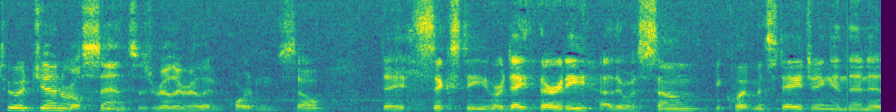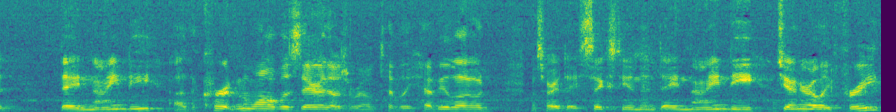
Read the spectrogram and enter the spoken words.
to a general sense is really, really important. So day 60 or day 30, uh, there was some equipment staging and then at Day 90, uh, the curtain wall was there. That was a relatively heavy load. I'm sorry, day 60, and then day 90, generally free.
